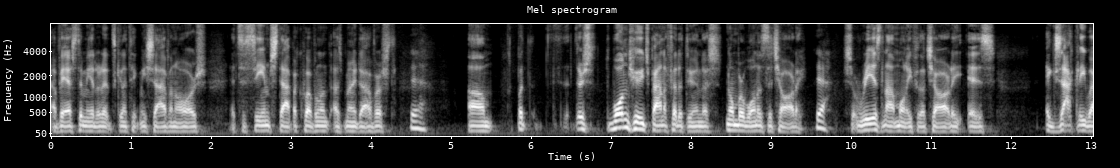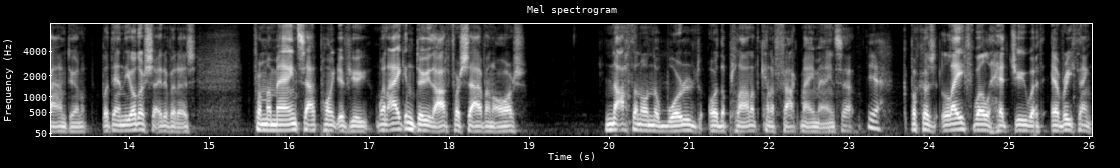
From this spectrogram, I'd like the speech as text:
I've estimated it's going to take me seven hours. It's the same step equivalent as Mount Everest. Yeah. Um, but there's one huge benefit of doing this. Number one is the charity. Yeah. So raising that money for the charity is exactly why I'm doing it. But then the other side of it is, from a mindset point of view, when I can do that for seven hours, nothing on the world or the planet can affect my mindset Yeah. because life will hit you with everything.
